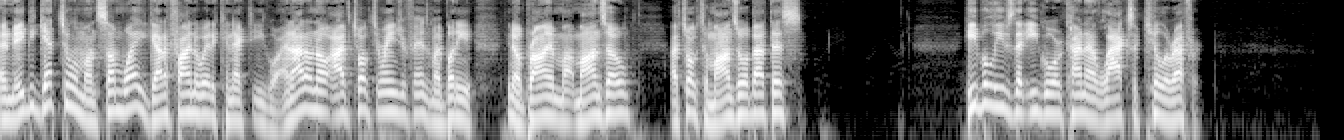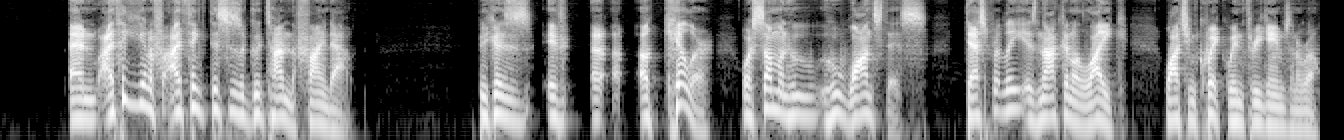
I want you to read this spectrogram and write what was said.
And maybe get to him on some way. You got to find a way to connect to Igor. And I don't know. I've talked to Ranger fans. My buddy, you know, Brian Monzo. I've talked to Monzo about this. He believes that Igor kind of lacks a killer effort. And I think you're gonna. I think this is a good time to find out, because if a, a- killer or someone who who wants this desperately is not to like watching Quick win three games in a row.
